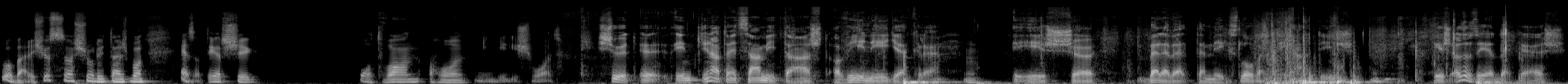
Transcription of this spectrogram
globális összehasonlításban ez a térség ott van, ahol mindig is volt. Sőt, én csináltam egy számítást a V4-ekre, hm. és belevettem még Szlovéniát is. Hm. És az az érdekes,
